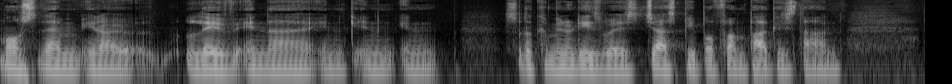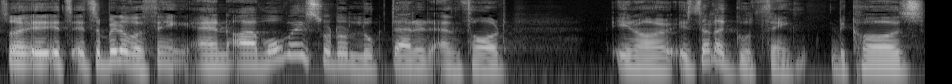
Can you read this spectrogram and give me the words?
most of them you know live in uh, in in in sort of communities where it's just people from Pakistan. So it's it's a bit of a thing, and I've always sort of looked at it and thought, you know, is that a good thing? Because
